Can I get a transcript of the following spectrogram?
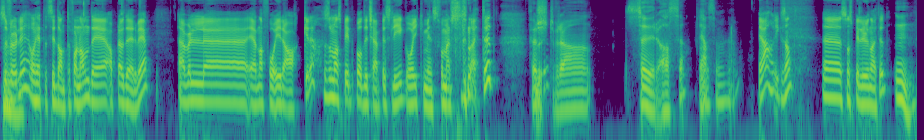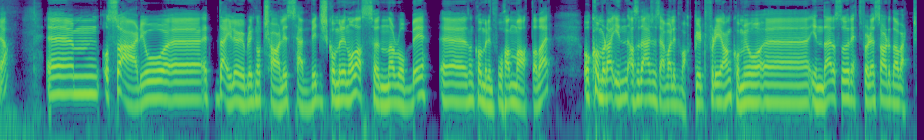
selvfølgelig, og heter Zidane til fornavn. Det applauderer vi. Er vel eh, en av få irakere som har spilt både i Champions League og ikke minst for Manchester United. Først fra Sør-Asia. Ja. Altså, ja. Ja, ikke sant? Eh, som spiller United. Mm. Ja. Um, og så er det jo uh, et deilig øyeblikk når Charlie Savage kommer inn nå, da, sønnen av Robbie, uh, som kommer inn for han Mata der. Og kommer da inn, altså Det her synes jeg var litt vakkert, fordi han kom jo uh, inn der, og så rett før det så har det da vært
